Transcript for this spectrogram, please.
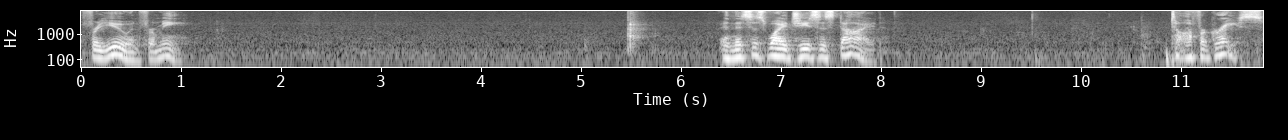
For you and for me. And this is why Jesus died to offer grace.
